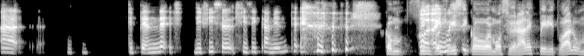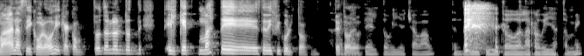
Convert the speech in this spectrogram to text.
Ah, depende, difícil físicamente. con físico, emocional, espiritual, humana, psicológica, con todo lo, el que más te, te dificultó de todo. El tobillo chaval, todo las rodillas también.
